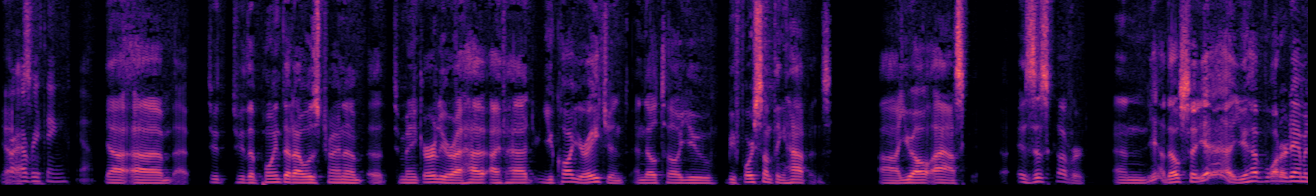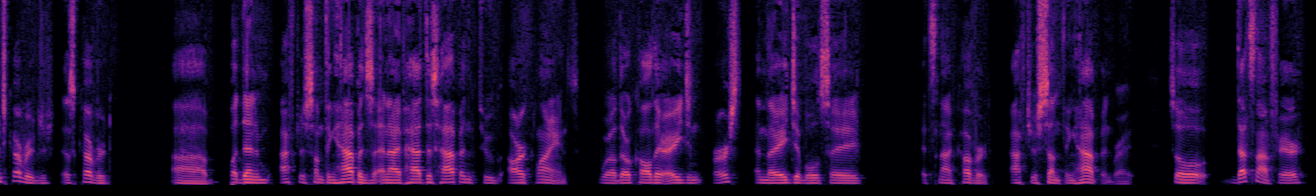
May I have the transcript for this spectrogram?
Yeah, for so- everything. Yeah. Yeah, um, to to the point that I was trying to uh, to make earlier, I have I've had you call your agent and they'll tell you before something happens, uh, you all ask, "Is this covered?" And yeah, they'll say, "Yeah, you have water damage coverage as covered." Uh, but then after something happens, and I've had this happen to our clients, well, they'll call their agent first, and the agent will say, "It's not covered." After something happened, right. so that's not fair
